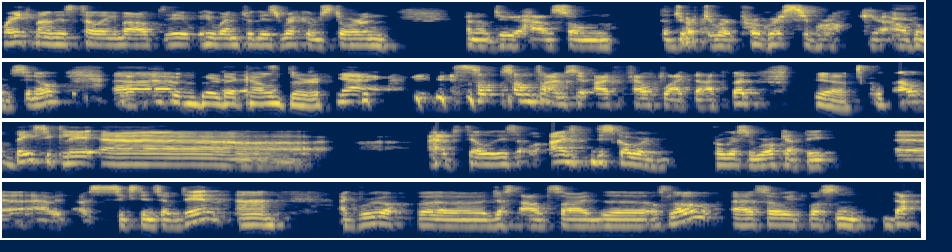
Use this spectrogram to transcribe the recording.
wakeman is telling about he, he went to this record store and kind of do have some the dirty word progressive rock albums, you know. Um, Under the counter. Yeah, so, sometimes I felt like that, but yeah. Well, basically, uh, I have to tell you this: I discovered progressive rock at the uh, I was 16, 17, and I grew up uh, just outside uh, Oslo, uh, so it wasn't that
